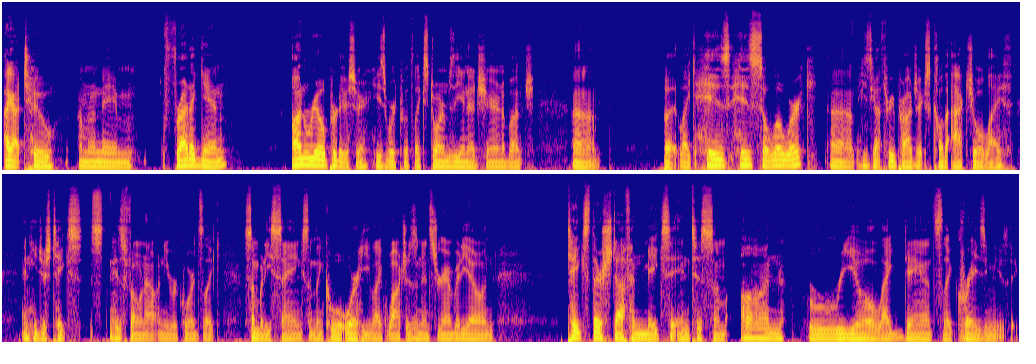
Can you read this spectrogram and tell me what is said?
I got two. I'm gonna name Fred again, Unreal producer. He's worked with like Stormzy and Ed Sheeran a bunch. Um, but like his his solo work, um, he's got three projects called Actual Life, and he just takes his phone out and he records like somebody saying something cool, or he like watches an Instagram video and takes their stuff and makes it into some unreal like dance like crazy music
